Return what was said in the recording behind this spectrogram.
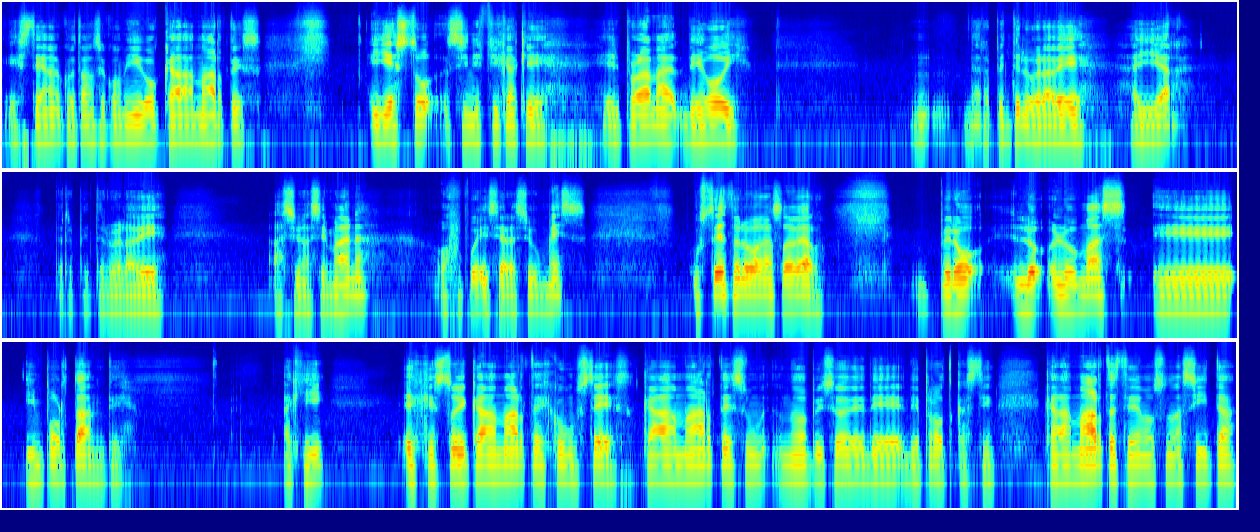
estén encontrándose conmigo cada martes. Y esto significa que el programa de hoy, mm, de repente lo grabé ayer, de repente lo grabé hace una semana, o puede ser hace un mes. Ustedes no lo van a saber, pero lo, lo más eh, importante aquí es que estoy cada martes con ustedes. Cada martes un, nuevo episodio de, de, podcasting. Cada martes tenemos una cita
